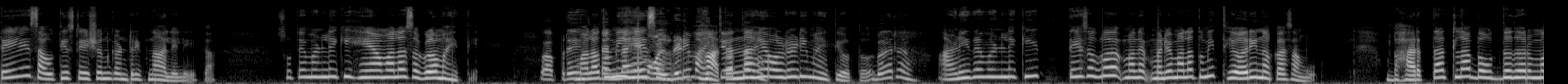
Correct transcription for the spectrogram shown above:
ते साऊथ ईस्ट एशियन कंट्रीतनं आलेले का सो ते म्हणले की हे आम्हाला सगळं माहिती आहे. मला तुम्ही हे ऑलरेडी त्यांना हे? ऑलरेडी माहिती होतं. बरं. आणि ते म्हणले की ते सगळं मला म्हणजे मला तुम्ही थिअरी नका सांगू. भारतातला बौद्ध धर्म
